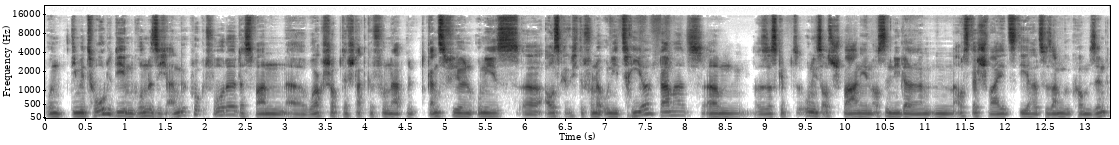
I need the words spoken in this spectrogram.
Und die Methode, die im Grunde sich angeguckt wurde, das war ein äh, Workshop, der stattgefunden hat mit ganz vielen Unis, äh, ausgerichtet von der Uni Trier damals. Ähm, also es gibt Unis aus Spanien, aus den Niederlanden, aus der Schweiz, die halt zusammengekommen sind.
